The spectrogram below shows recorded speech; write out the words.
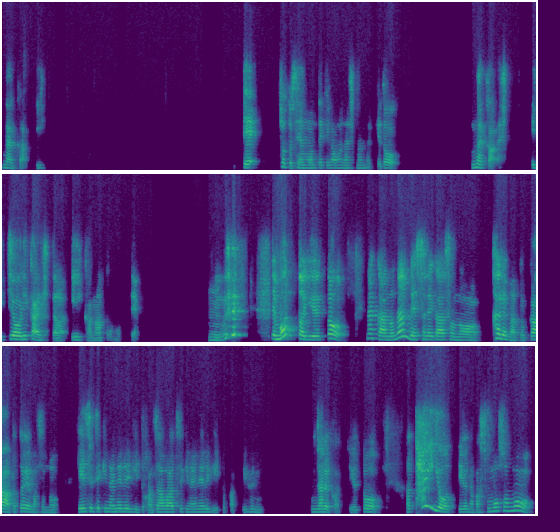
なんかいで、ちょっと専門的なお話なんだけど、なんか一応理解したらいいかなと思って。うん、でもっと言うと、なんかあのなんでそれがそのカルマとか、例えばその原生的なエネルギーとかザワー的なエネルギーとかっていうふうになるかっていうと、太陽っていうのがそもそも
